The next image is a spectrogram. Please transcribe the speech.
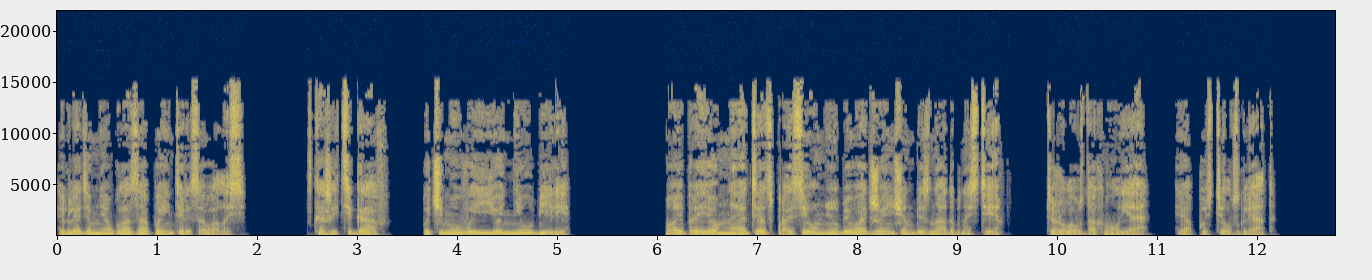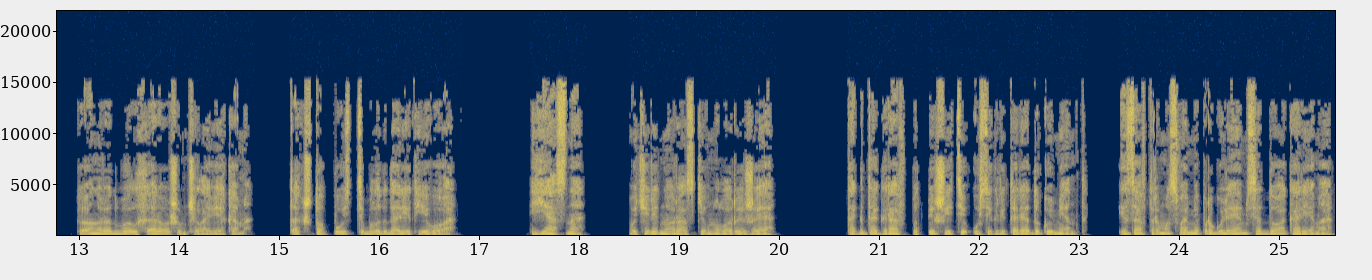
и, глядя мне в глаза, поинтересовалась. «Скажите, граф, почему вы ее не убили?» «Мой приемный отец просил не убивать женщин без надобности», — тяжело вздохнул я и опустил взгляд. Конрад был хорошим человеком, так что пусть благодарит его. «Ясно», — в очередной раз кивнула рыжая. «Тогда, граф, подпишите у секретаря документ, и завтра мы с вами прогуляемся до Акарема».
